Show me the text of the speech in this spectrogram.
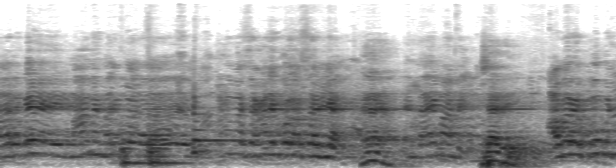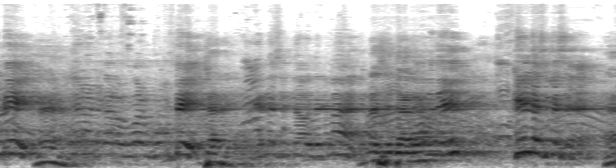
பாருங்க மாமன் மருத்துவ ஆசாரியார். ஆ, என் தாய் மாமன். சரி. அவரை கூப்பிட்டு கூப்பிட்டு என்ன செஞ்சாங்க தெரியுமா? என்ன செஞ்சாங்க? கீழே பேச ஆ,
